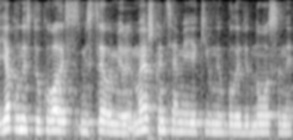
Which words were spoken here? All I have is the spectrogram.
як вони спілкувалися з місцевими мешканцями, які в них були відносини.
